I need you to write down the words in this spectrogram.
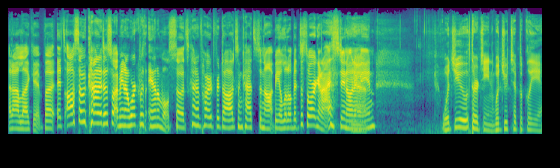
And I like it. But it's also kind of just, I mean, I work with animals, so it's kind of hard for dogs and cats to not be a little bit disorganized. You know what Yeah. I mean? Would you 13? Would you typically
